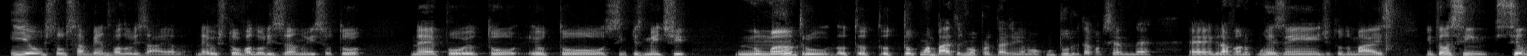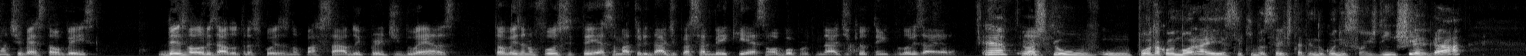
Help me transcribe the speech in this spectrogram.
e eu estou sabendo valorizar ela, né? Eu estou valorizando isso, eu tô, né, pô, eu tô, eu tô simplesmente num antro, eu tô, eu tô com uma baita de uma oportunidade na minha mão, com tudo que tá acontecendo, né? É, gravando com Resende e tudo mais. Então, assim, se eu não tivesse, talvez, desvalorizado outras coisas no passado e perdido elas, talvez eu não fosse ter essa maturidade para saber que essa é uma boa oportunidade e que eu tenho que valorizar ela. É, eu é. acho que o, o ponto a comemorar é esse, que você está tendo condições de enxergar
